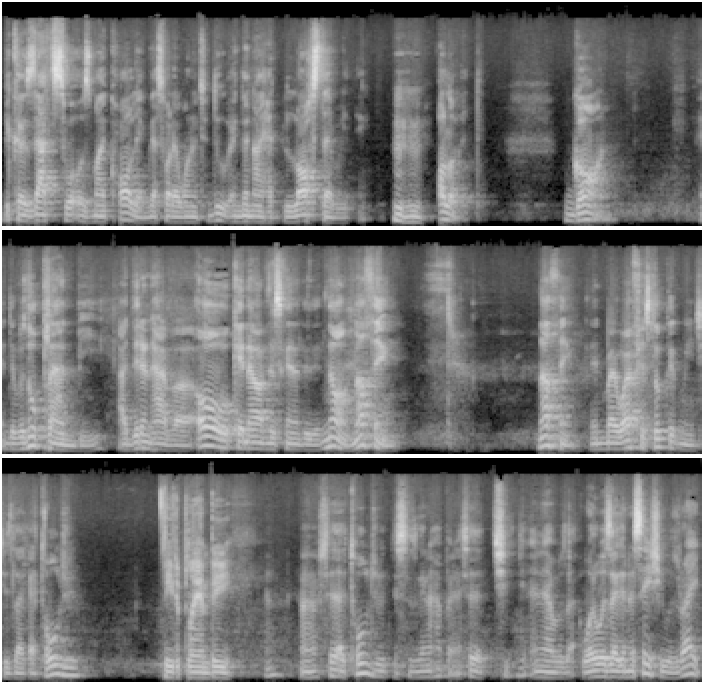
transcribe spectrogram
because that's what was my calling. That's what I wanted to do. And then I had lost everything, mm-hmm. all of it, gone. And there was no plan B. I didn't have a, oh, okay, now I'm just going to do this. No, nothing. Nothing. And my wife just looked at me and she's like, I told you. Need a plan B. And I said, I told you this is going to happen. I said, she, and I was like, what was I going to say? She was right.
